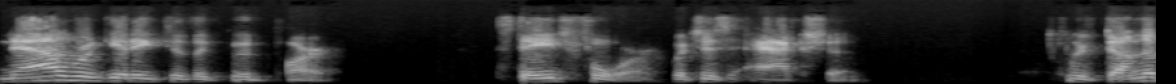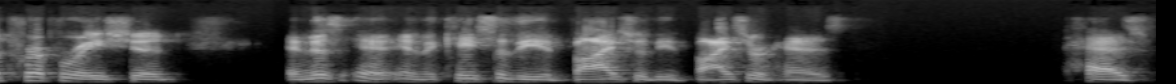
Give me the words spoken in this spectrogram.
now we're getting to the good part. Stage four, which is action. We've done the preparation. In this in the case of the advisor, the advisor has has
